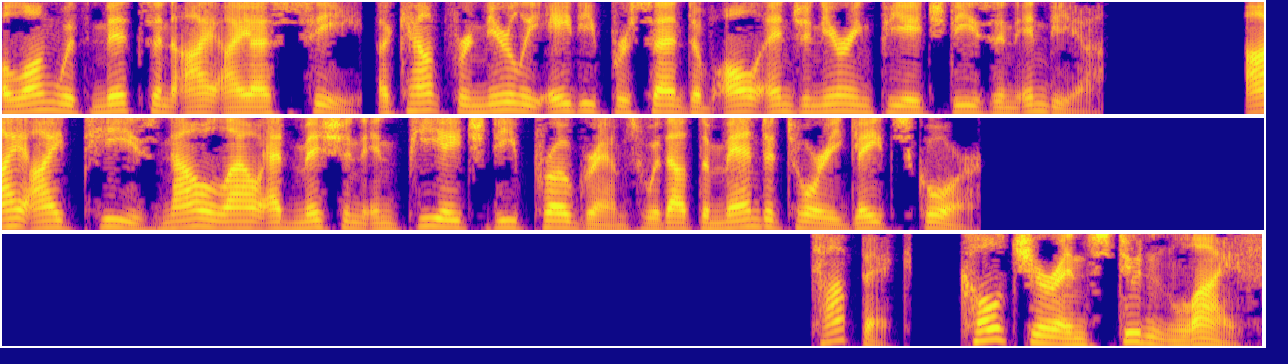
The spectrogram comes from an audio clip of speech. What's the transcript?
along with NITS and IISc, account for nearly 80% of all engineering PhDs in India. IITs now allow admission in PhD programs without the mandatory GATE score. Culture and student life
